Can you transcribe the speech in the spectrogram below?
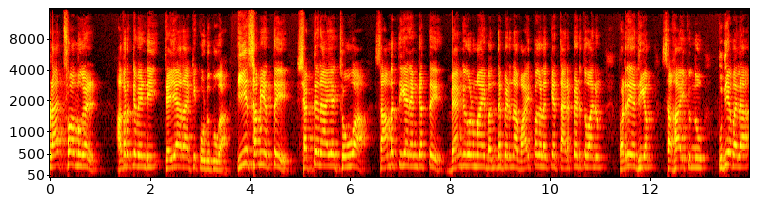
പ്ലാറ്റ്ഫോമുകൾ അവർക്ക് വേണ്ടി തയ്യാറാക്കി കൊടുക്കുക. ഈ സമയത്ത് ശക്തനായ ചൊവ്വ സാമ്പത്തിക രംഗത്ത് ബാങ്കുകളുമായി ബന്ധപ്പെടുന്ന വായ്പകളൊക്കെ തരപ്പെടുത്തുവാനും വളരെയധികം സഹായിക്കുന്നു. പുതിയ പല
